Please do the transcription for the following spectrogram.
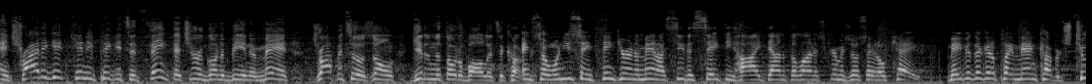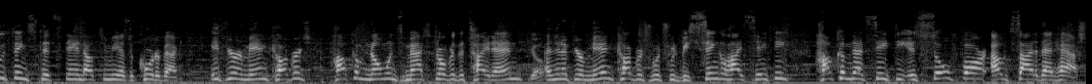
and try to get Kenny Pickett to think that you're going to be in a man, drop it to a zone, get him to throw the ball into coverage. And so when you say think you're in a man, I see the safety high down at the line of scrimmage. They're saying, okay, maybe they're going to play man coverage. Two things that stand out to me as a quarterback. If you're in man coverage, how come no one's matched over the tight end? Yep. And then if you're man coverage, which would be single high safety, how come that safety is so far outside of that hash?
